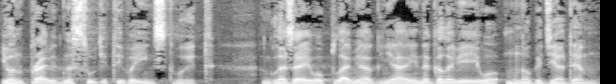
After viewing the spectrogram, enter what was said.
и он праведно судит и воинствует. Глаза его пламя огня, и на голове его много диадем.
